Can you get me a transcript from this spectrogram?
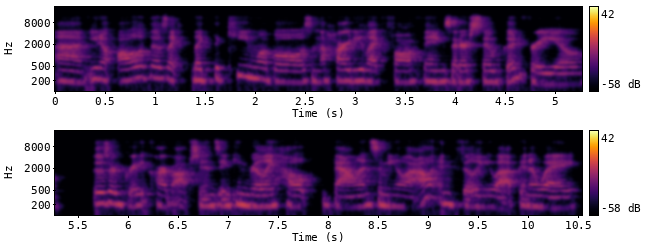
um, you know, all of those like like the quinoa bowls and the hearty like fall things that are so good for you those are great carb options and can really help balance a meal out and fill you up in a way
